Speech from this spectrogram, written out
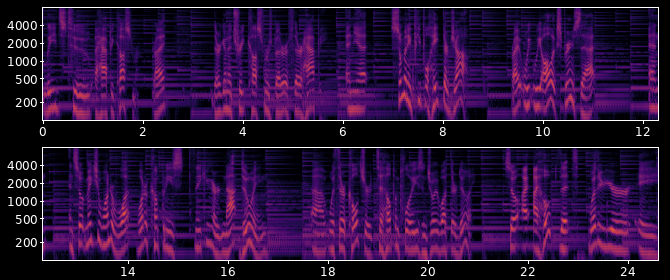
leads to a happy customer, right? They're going to treat customers better if they're happy. And yet, so many people hate their job right? We, we all experience that. And and so it makes you wonder what what are companies thinking or not doing uh, with their culture to help employees enjoy what they're doing. So I, I hope that whether you're a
